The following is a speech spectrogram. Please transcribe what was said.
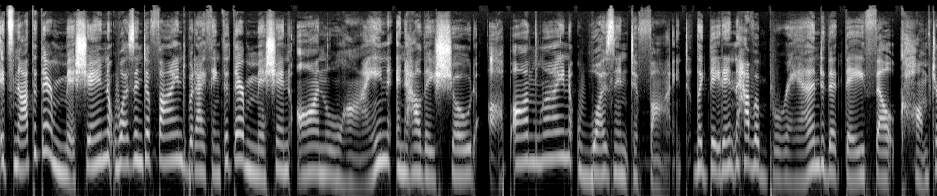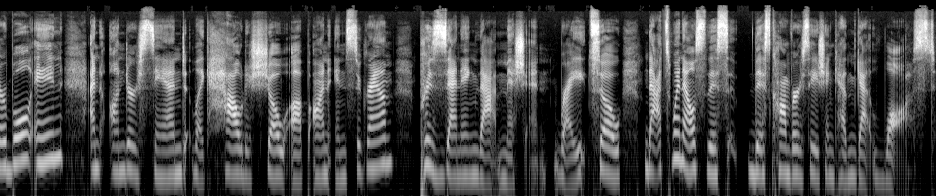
it's not that their mission wasn't defined, but I think that their mission online and how they showed up online wasn't defined. Like they didn't have a brand that they felt comfortable in and understand like how to show up on Instagram presenting that mission, right? So that's when else this this conversation can get lost.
